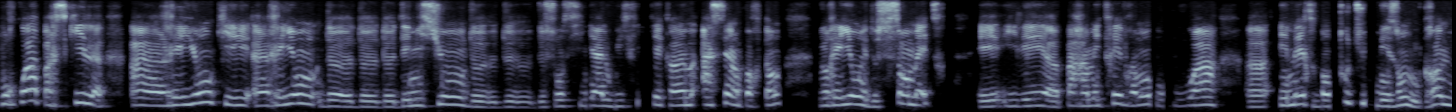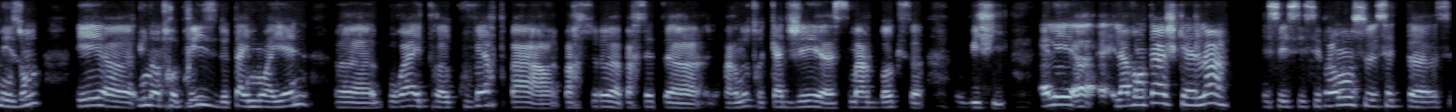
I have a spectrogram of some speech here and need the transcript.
Pourquoi? Parce qu'il a un rayon qui est un rayon d'émission de, de, de, son signal Wi-Fi qui est quand même assez important. Le rayon est de 100 mètres et il est euh, paramétré vraiment pour pouvoir euh, émettre dans toute une maison, une grande maison et euh, une entreprise de taille moyenne pourra être couverte par, par, ce, par, cette, par notre 4G Smartbox Wi-Fi. L'avantage qu'elle a c'est vraiment ce, cette, ce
